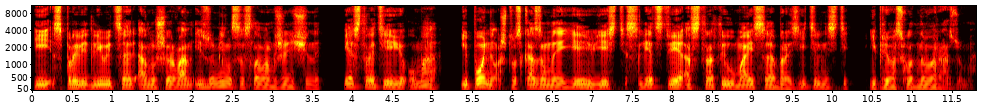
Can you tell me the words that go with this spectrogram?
И справедливый царь Анушерван изумился словам женщины и остроте ее ума, и понял, что сказанное ею есть следствие остроты ума и сообразительности и превосходного разума.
